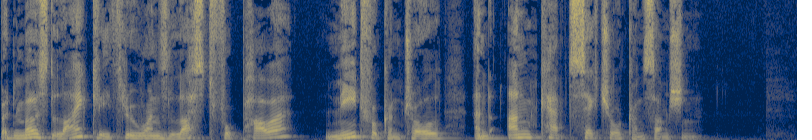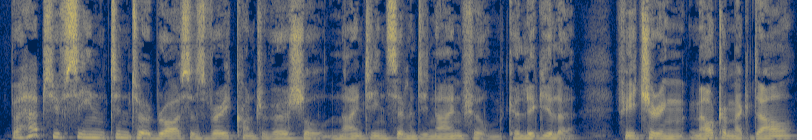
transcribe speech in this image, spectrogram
but most likely through one's lust for power, need for control, and uncapped sexual consumption. Perhaps you've seen Tinto Brass's very controversial 1979 film Caligula, featuring Malcolm McDowell,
